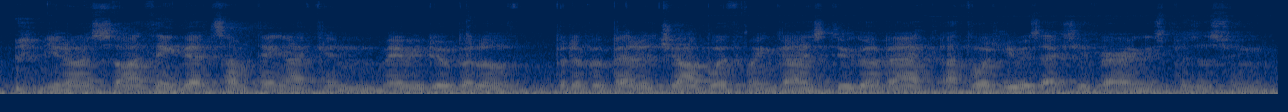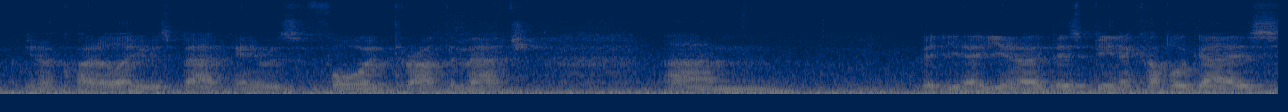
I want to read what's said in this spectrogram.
you know, so I think that's something I can maybe do a bit of bit of a better job with when guys do go back. I thought he was actually varying his position, you know, quite a lot. He was back and he was forward throughout the match. Um, but yeah, you know, there's been a couple of guys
